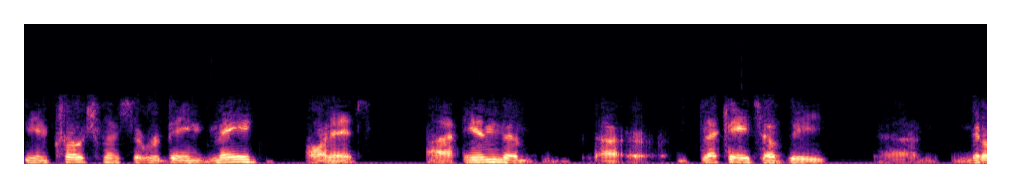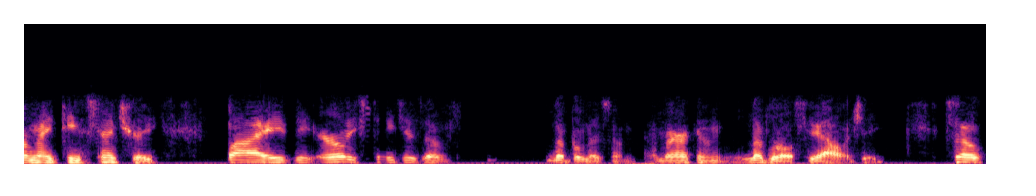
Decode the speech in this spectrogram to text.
the encroachments that were being made on it uh, in the uh, decades of the uh, middle 19th century by the early stages of liberalism, American liberal theology. So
